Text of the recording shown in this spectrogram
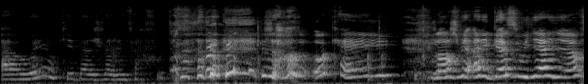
Ah ouais, ok, bah je vais aller me faire foutre. genre, ok. Genre, je vais aller gazouiller ailleurs.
